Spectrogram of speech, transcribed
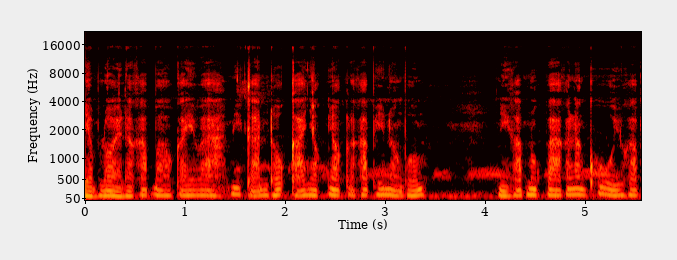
รียบร้อยแล้วครับเบาไกลว่ามีการทกขายอกๆแล้วครับ พี่น้องผม นี่ครับนกปลากำลังคู่อยู่ครับ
